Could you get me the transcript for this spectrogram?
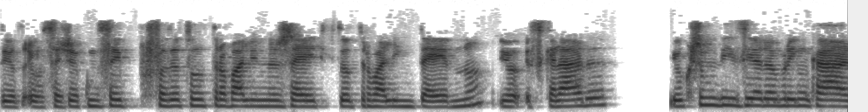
Eu, ou seja, eu comecei por fazer todo o trabalho energético, todo o trabalho interno. Eu, se calhar eu costumo dizer a brincar,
